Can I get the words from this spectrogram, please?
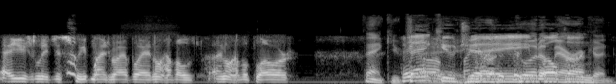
I usually just sweep my driveway. I don't have a I don't have a blower. Thank you. Thank Jay. you, Jay. Good Well done.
